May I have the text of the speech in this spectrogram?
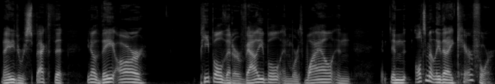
and I need to respect that, you know, they are people that are valuable and worthwhile and and ultimately that I care for.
